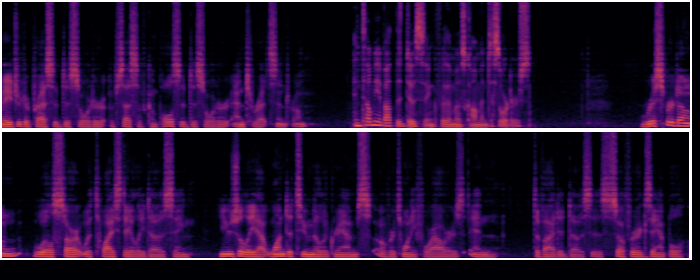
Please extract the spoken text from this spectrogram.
major depressive disorder, obsessive compulsive disorder, and Tourette syndrome. And tell me about the dosing for the most common disorders. Risperidone will start with twice daily dosing, usually at 1 to 2 milligrams over 24 hours in divided doses. So, for example,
